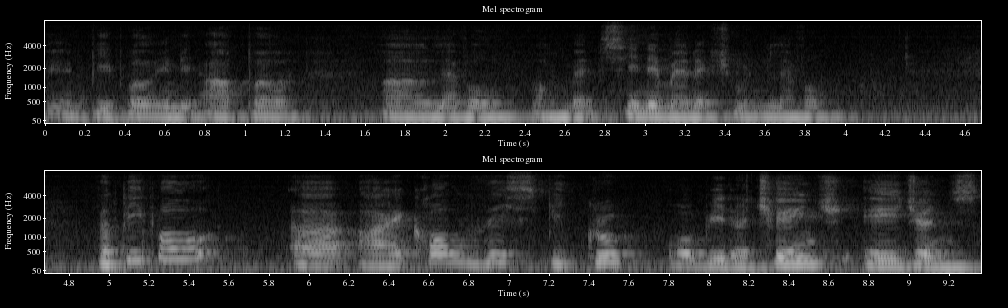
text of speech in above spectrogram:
and people in the upper uh, level of senior management level. The people uh, I call this group will be the change agents.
